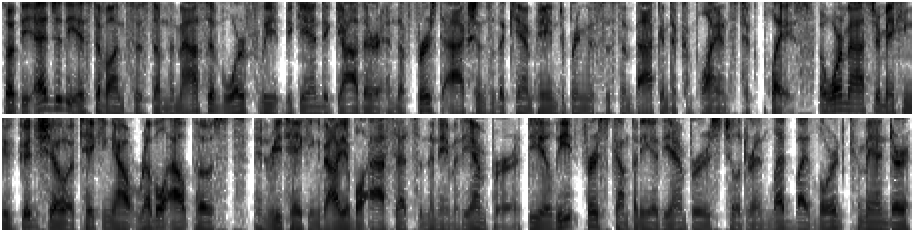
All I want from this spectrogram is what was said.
So at the edge of the Istavan system, the massive war fleet began to gather and the first actions of the campaign to bring the system back into compliance took place. The War Master making a good show of taking out rebel outposts and retaking valuable assets in the name of the Emperor. The elite first company of the Emperor's children, led by Lord Commander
